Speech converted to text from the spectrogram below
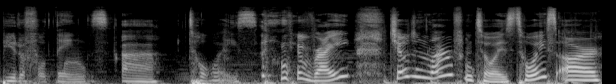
beautiful things, uh, toys, right? Children learn from toys. Toys are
